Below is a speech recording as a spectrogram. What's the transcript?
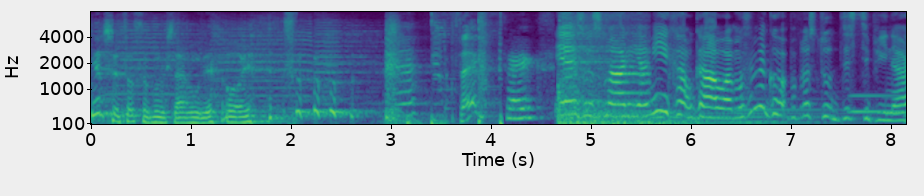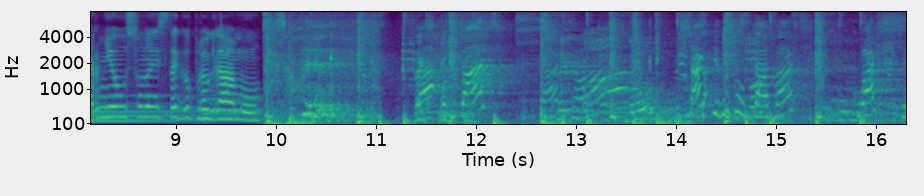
Pierwsze co sobie pomyślałem, mówię, o Jezu. Jezus Maria, Michał Gała, możemy go po prostu dyscyplinarnie usunąć z tego programu. Tak, jedno wstawać, kłaść się.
